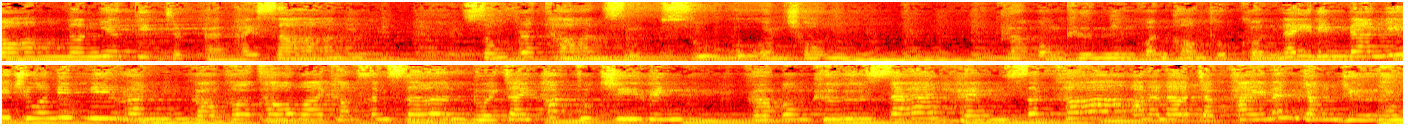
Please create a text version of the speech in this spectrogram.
ด้วยพระกรเงินเยียกิจจะแผ่ไพศาลทรงประทานสุขสู่ปวงชน พระองค์คือมิ่งขวัญของทุกคนในดินแดนนี้ชั่วนิดนิรันดร์เราขอถวายคำสรรเสริญด้วยใจพักทุกชีวิตพระองค์คือแสงแห่งศรัทธาอาณาจักรไทยนั้นยังยืน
